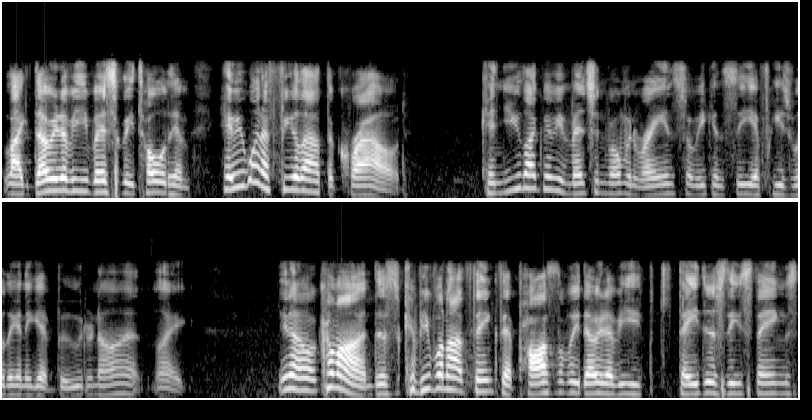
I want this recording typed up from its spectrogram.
Like WWE basically told him, "Hey, we want to feel out the crowd. Can you like maybe mention Roman Reigns so we can see if he's really to get booed or not?" Like, you know, come on. Does can people not think that possibly WWE stages these things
